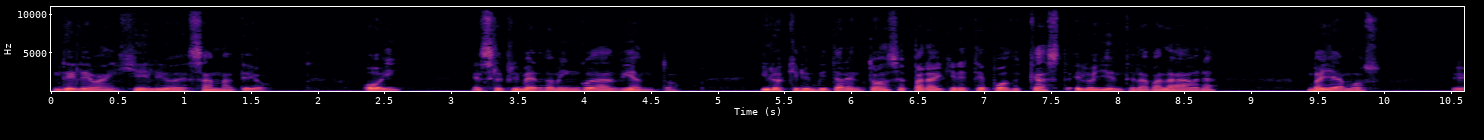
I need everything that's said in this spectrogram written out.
del Evangelio de San Mateo. Hoy es el primer domingo de Adviento y los quiero invitar entonces para que en este podcast, El oyente de la palabra, vayamos eh,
